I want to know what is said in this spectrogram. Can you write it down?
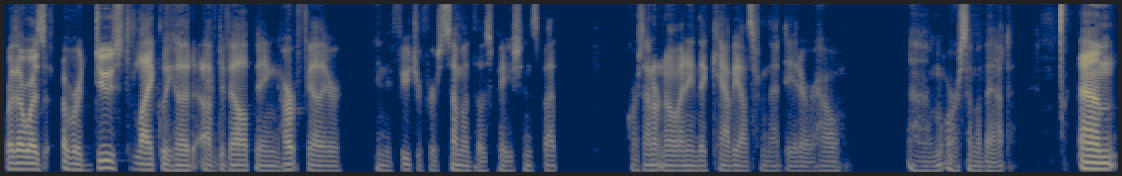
or there was a reduced likelihood of developing heart failure in the future for some of those patients. But of course, I don't know any of the caveats from that data or how, um, or some of that. Um,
